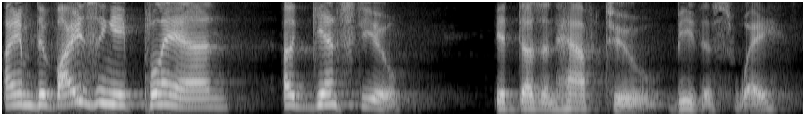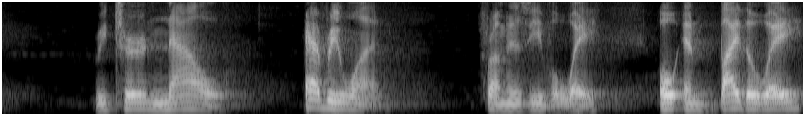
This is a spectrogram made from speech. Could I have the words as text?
I am devising a plan against you. It doesn't have to be this way. Return now everyone from his evil way. Oh, and by the way,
